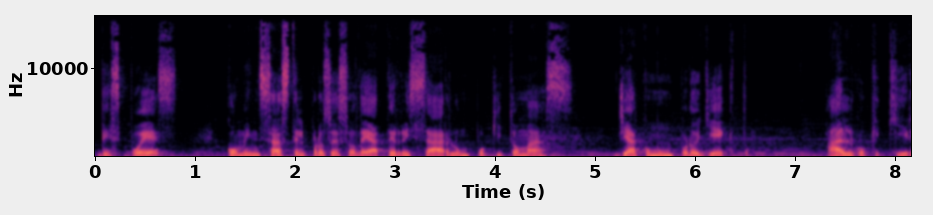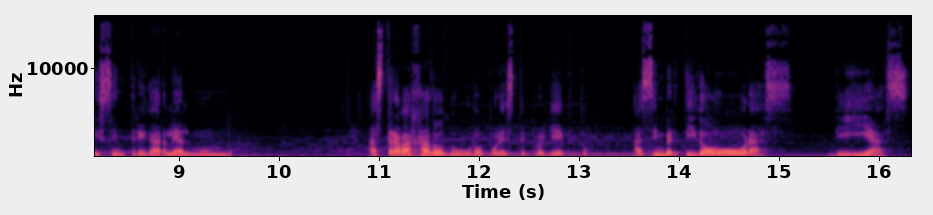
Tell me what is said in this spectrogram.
Después comenzaste el proceso de aterrizarlo un poquito más, ya como un proyecto, algo que quieres entregarle al mundo. Has trabajado duro por este proyecto, has invertido horas, días,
